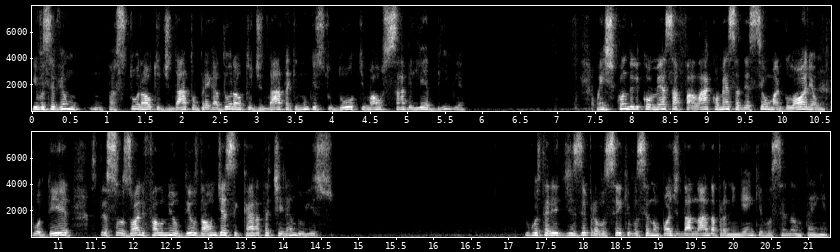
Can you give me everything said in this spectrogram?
E você vê um, um, pastor autodidata, um pregador autodidata que nunca estudou, que mal sabe ler a Bíblia. Mas quando ele começa a falar, começa a descer uma glória, um poder, as pessoas olham e falam: Meu Deus, da onde esse cara está tirando isso? Eu gostaria de dizer para você que você não pode dar nada para ninguém que você não tenha.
